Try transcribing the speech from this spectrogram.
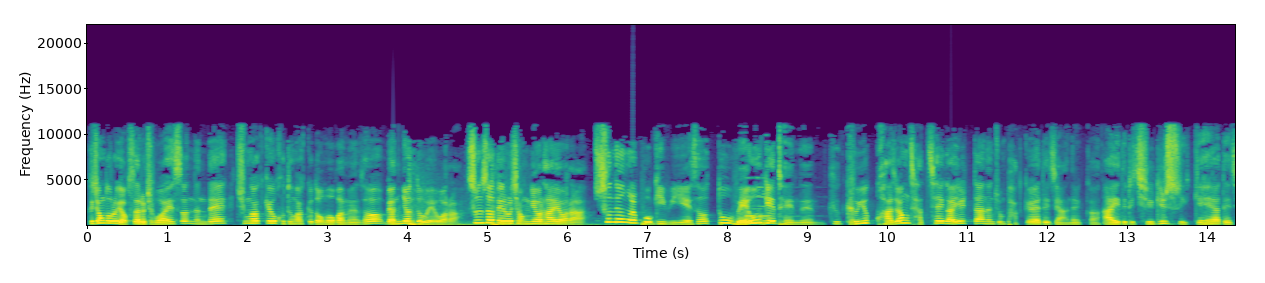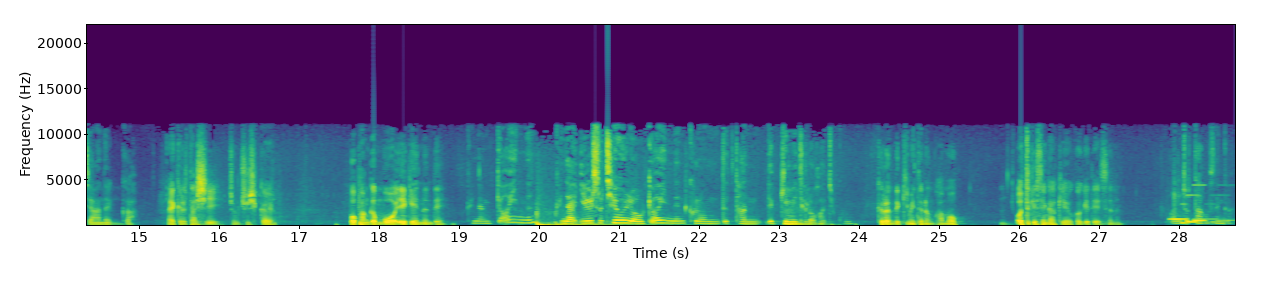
그 정도로 역사를 좋아했었는데 중학교 고등학교 넘어가면서 몇 년도 외워라 순서대로 정렬하여라 수능을 보기 위해서 또 외우게 되는 그 교육 과정 자체가 일단은 좀 바뀌어야 되지 않을까 아이들이 즐길 수 있게 해야 되지 않을까 마이크를 다시 좀 주실까요? 뭐 방금 뭐 얘기했는데 그냥 껴있는? 그냥 일수 채우려고 껴있는 그런 듯한 느낌이 음. 들어가지고 그런 느낌이 드는 과목 음, 어떻게 생각해요 거기에 대해서는? 안 좋다고 생각해.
